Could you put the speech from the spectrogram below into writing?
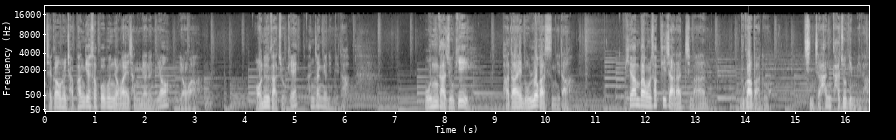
제가 오늘 자판기에서 뽑은 영화의 장면은요, 영화. 어느 가족의 한 장면입니다. 온 가족이 바다에 놀러 갔습니다. 피 한 방울 섞이지 않았지만 누가 봐도 진짜 한 가족입니다.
